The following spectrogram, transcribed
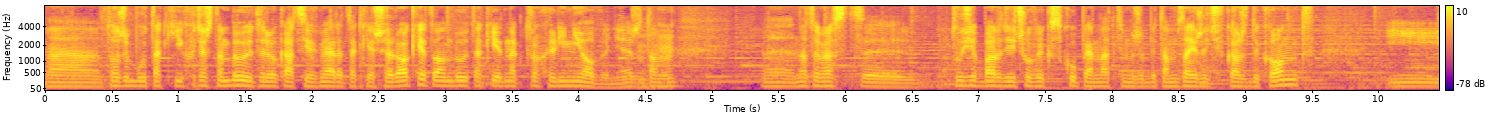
e, to, że był taki, chociaż tam były te lokacje w miarę takie szerokie, to on był taki jednak trochę liniowy, nie? Że tam Mhm. E, Natomiast e, tu się bardziej człowiek skupia na tym, żeby tam zajrzeć w każdy kąt i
